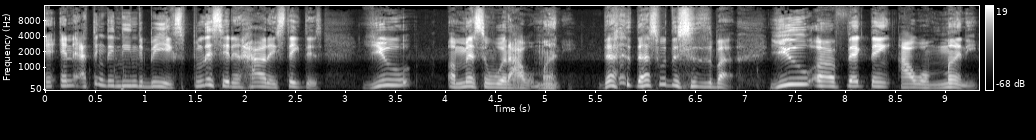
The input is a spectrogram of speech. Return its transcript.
and, and I think they need to be explicit in how they state this. You are messing with our money. That, that's what this is about. You are affecting our money.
